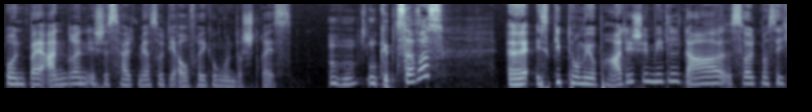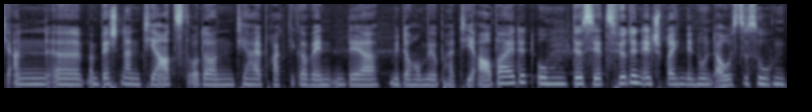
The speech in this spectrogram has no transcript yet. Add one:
und bei anderen ist es halt mehr so die Aufregung und der Stress. Mhm. Und gibt es da was? Äh, es gibt homöopathische Mittel, da sollte man sich an, äh, am besten an einen Tierarzt oder einen Tierheilpraktiker wenden, der mit der Homöopathie arbeitet, um das jetzt für den entsprechenden Hund auszusuchen,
